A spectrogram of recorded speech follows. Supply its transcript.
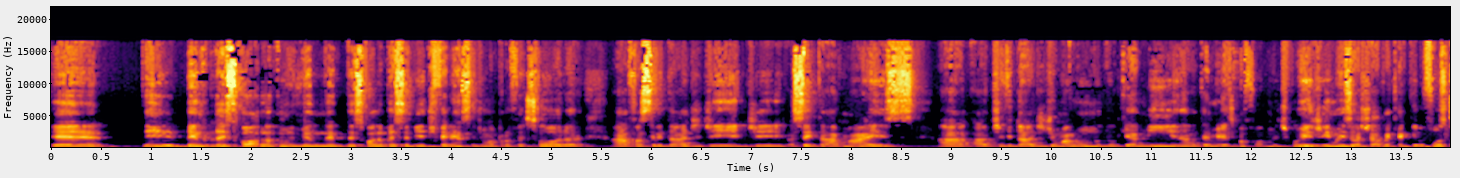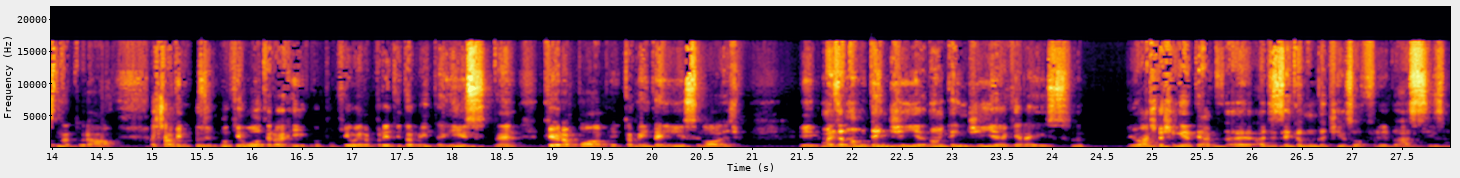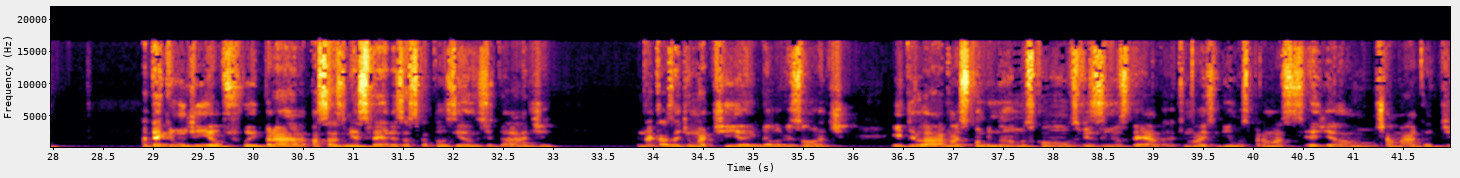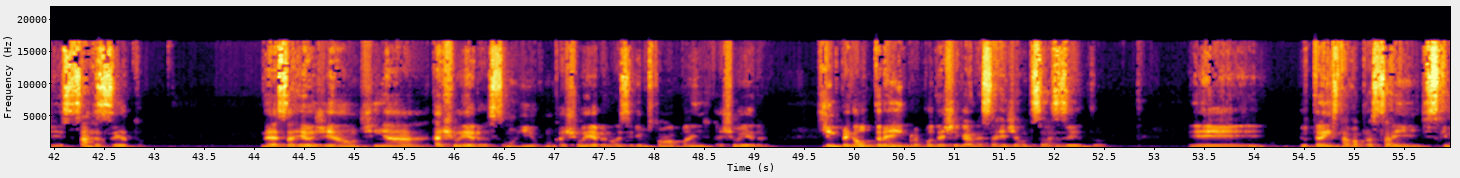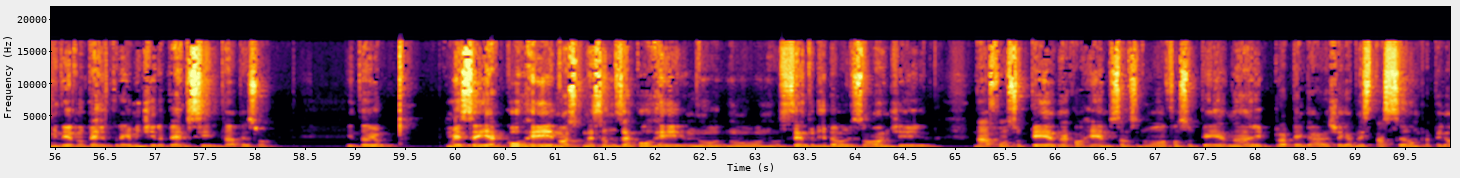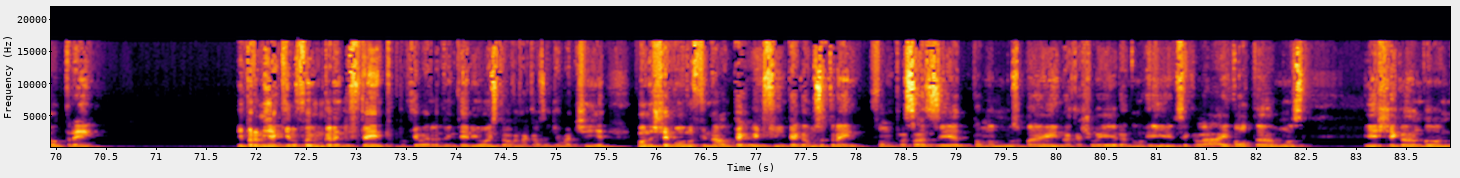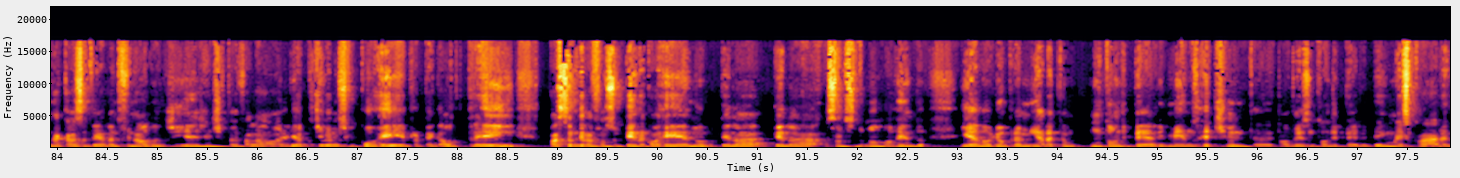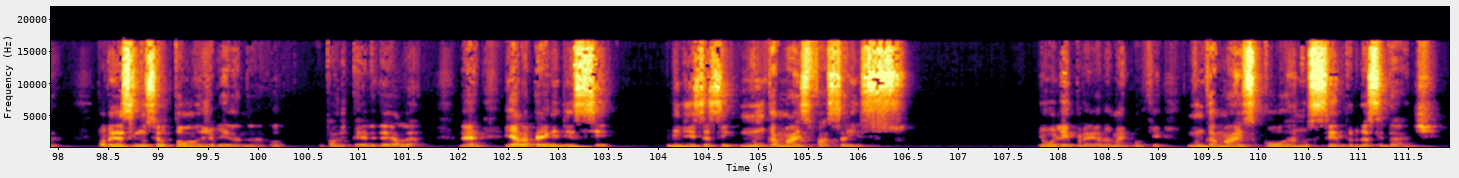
É, e dentro da escola, convivendo dentro da escola, eu percebi a diferença de uma professora, a facilidade de, de aceitar mais a, a, atividade de um aluno do que a minha, até mesmo a forma de corrigir, mas eu achava que aquilo fosse natural. Achava, inclusive, porque o outro era rico, porque eu era preto e também tem isso, né? Porque eu era pobre, também tem isso, lógico. E, mas eu não entendia, não entendia que era isso. Eu acho que eu cheguei até a, é, a dizer que eu nunca tinha sofrido racismo. Até que um dia eu fui para passar as minhas férias aos 14 anos de idade, na casa de uma tia em Belo Horizonte, e de lá nós combinamos com os vizinhos dela que nós iríamos para uma região chamada de Sarzedo. Nessa região tinha cachoeiras, um rio com cachoeira. Nós iríamos tomar banho de cachoeira. Tinha que pegar o trem para poder chegar nessa região de Sarzedo. E, e o trem estava para sair. Diz que mineiro não perde trem, é mentira, perde sim, tá, pessoal? Então eu comecei a correr, nós começamos a correr no, no, no centro de Belo Horizonte, na Afonso Pena, correndo Santos Dumont, Afonso Pena, e para pegar, chegar na estação para pegar o trem. E para mim aquilo foi um grande feito, porque eu era do interior, estava na casa de uma tia. Quando chegou no final, enfim, pegamos o trem, fomos para Sazedo, tomamos banho na cachoeira, no rio, sei lá, e voltamos. E chegando na casa dela no final do dia, a gente foi falar: olha, tivemos que correr para pegar o trem, passando pela Afonso Pena correndo, pela, pela Santos Dumont correndo. E ela olhou para mim, ela tem um, um, tom de pele menos retinta, talvez um tom de pele bem mais clara, talvez assim no seu tom, Juliana, o, o tom de pele dela, né? E ela pega e disse, me disse assim: nunca mais faça isso. Eu olhei para ela, mas por quê? Nunca mais corra no centro da cidade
